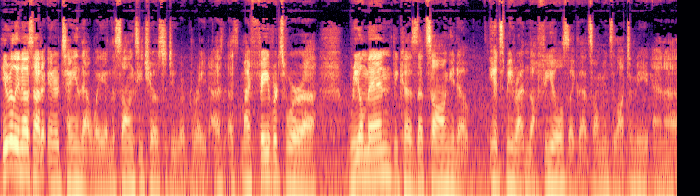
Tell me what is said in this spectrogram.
he really knows how to entertain that way and the songs he chose to do were great. I, I, my favorites were uh, Real Men because that song, you know, hits me right in the feels. Like that song means a lot to me and uh,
